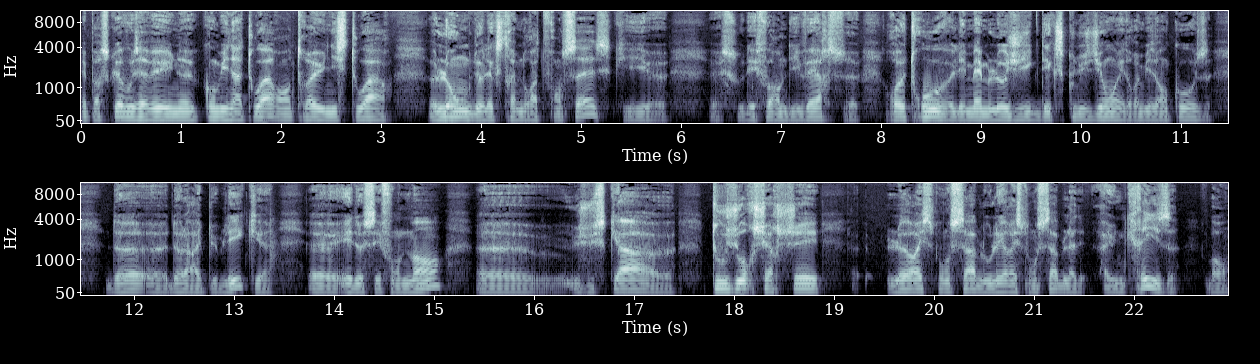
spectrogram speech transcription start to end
Et parce que vous avez une combinatoire entre une histoire longue de l'extrême droite française, qui, euh, euh, sous des formes diverses, retrouve les mêmes logiques d'exclusion et de remise en cause de, euh, la République et de ses fondements, jusqu'à toujours chercher le responsable ou les responsables à, une crise. Bon,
